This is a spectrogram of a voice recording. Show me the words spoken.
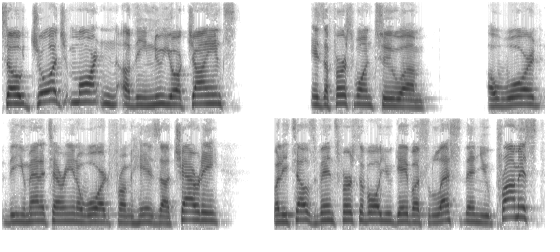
So George Martin of the New York Giants is the first one to um, award the humanitarian award from his uh, charity. But he tells Vince, first of all, you gave us less than you promised.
